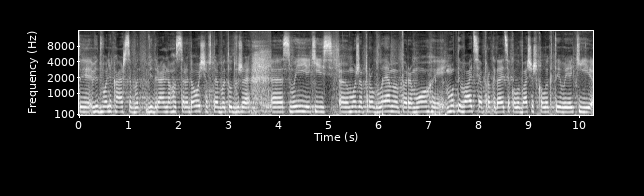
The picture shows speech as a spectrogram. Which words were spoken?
ти відволікаєшся від- від реального середовища. В тебе тут вже е, свої якісь якісь е, може проблеми, перемоги. Мотивація прокидається, коли бачиш колективи, які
